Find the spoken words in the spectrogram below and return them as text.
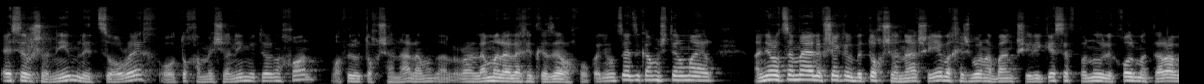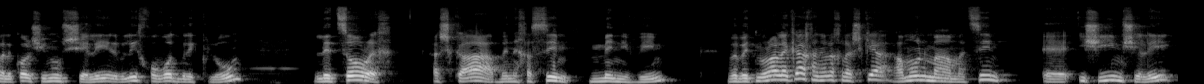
עשר שנים לצורך, או תוך חמש שנים יותר נכון, או אפילו תוך שנה, למה, למה ללכת כזה רחוק? אני רוצה את זה כמה שיותר מהר. אני רוצה 100 אלף שקל בתוך שנה, שיהיה בחשבון הבנק שלי כסף פנוי לכל מטרה ולכל שימוש שלי, בלי חובות, בלי כלום, לצורך השקעה בנכסים מניבים, ובתמורה לכך אני הולך להשקיע המון מאמצים אה, אישיים שלי,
